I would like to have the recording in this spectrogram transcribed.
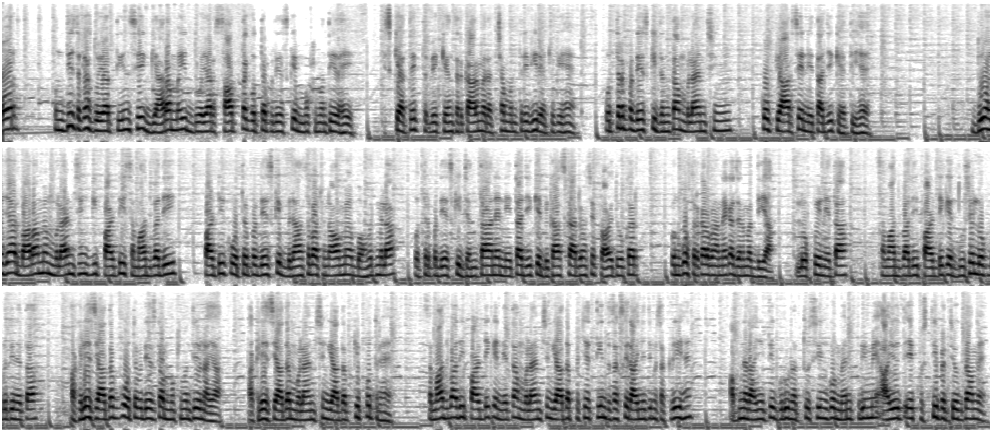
और 29 अगस्त 2003 से 11 मई 2007 तक उत्तर प्रदेश के मुख्यमंत्री रहे। इसके अतिरिक्त वे केंद्र सरकार में रक्षा मंत्री भी रह चुके हैं। उत्तर प्रदेश की जनता मुलायम सिंह को प्यार से नेताजी कहती है। 2012 में मुलायम सिंह की पार्टी समाजवादी पार्टी को उत्तर प्रदेश के विधानसभा चुनाव में बहुमत मिला। उत्तर प्रदेश की जनता ने नेताजी के विकास कार्यों से प्रभावित होकर उनको सरकार बनाने का जनमत दिया। लोकप्रिय नेता, समाजवादी पार्टी के दूसरे लोकप्रिय नेता अखिलेश यादव को उत्तर प्रदेश का मुख्यमंत्री बनाया। अखिलेश यादव मुलायम सिंह यादव के पुत्र हैं। समाजवादी पार्टी के नेता मुलायम सिंह यादव पिछले तीन दशक से राजनीति में सक्रिय हैं। अपने राजनीतिक गुरु नत्थु सिंह को मैनपुरी में आयोजित एक कुश्ती प्रतियोगिता में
